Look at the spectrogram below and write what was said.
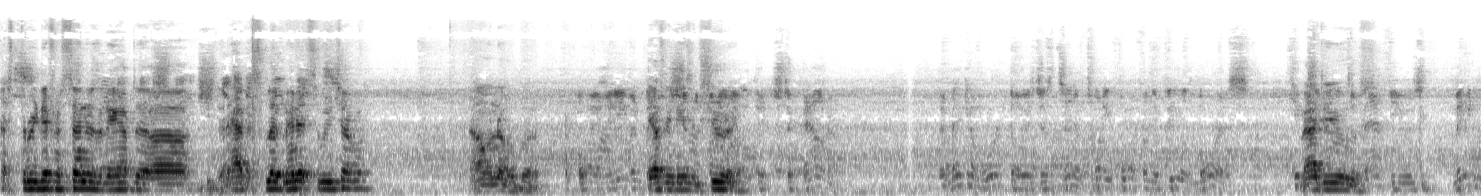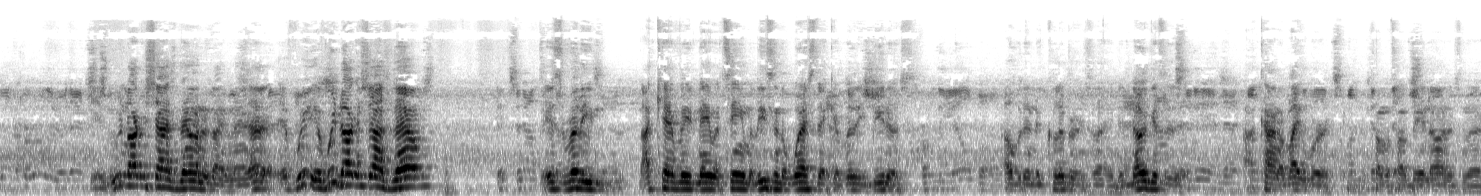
That's three different centers that they have to uh, that have to split minutes with each other. I don't know, but Boy, and even Definitely need some shooting. Jokic to counter. They're making him work though. He's just 10 of 24 from the field. Morris. Matthews. Yeah, we're knocking shots down tonight, man. If we if we knocking shots down, it's really I can't really name a team, at least in the West, that can really beat us. Other than the Clippers, like the Nuggets, is, I kind of like work. If I'm, if I'm being honest, man.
